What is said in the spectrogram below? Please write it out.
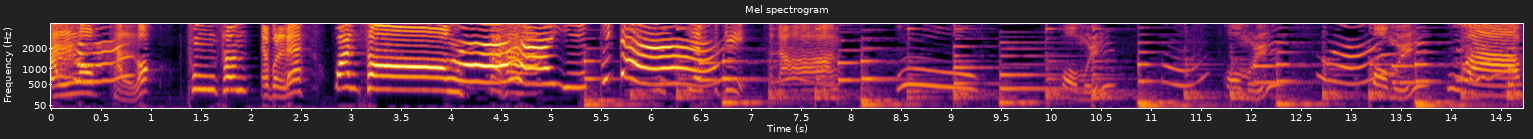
알록달록 풍선 애벌레 완성! 거물, 거물, 거물. 우와,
